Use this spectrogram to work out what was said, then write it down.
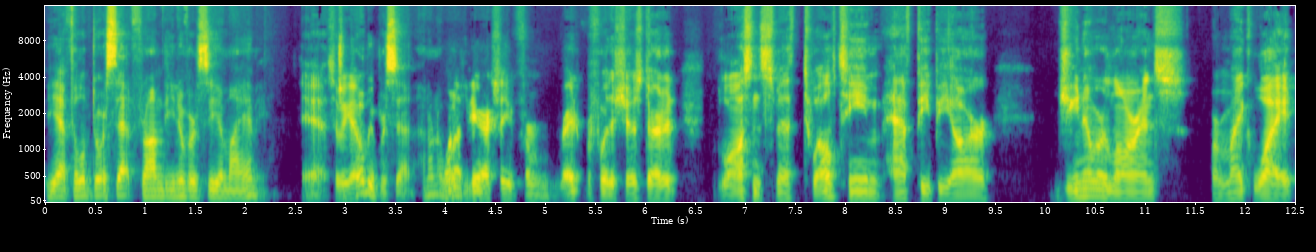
Yeah, Phillip Dorsett from the University of Miami. Yeah, so Jacoby we got Brissett. I don't know one up here actually from right before the show started. Lawson Smith, 12 team, half PPR, Gino or Lawrence or Mike White.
